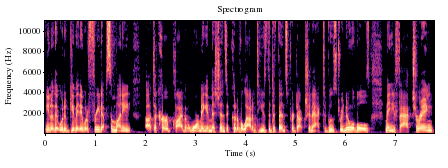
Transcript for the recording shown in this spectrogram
you know, that would have given, it would have freed up some money uh, to curb climate warming emissions. It could have allowed him to use the Defense Production Act to boost renewables, manufacturing.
